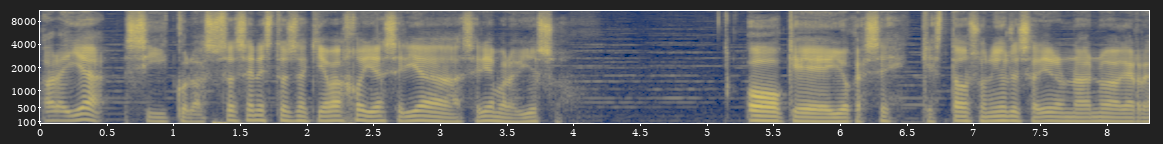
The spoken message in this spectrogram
Ahora ya, si colapsasen estos de aquí abajo ya sería, sería maravilloso. O que, yo qué sé, que Estados Unidos le saliera una nueva guerra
